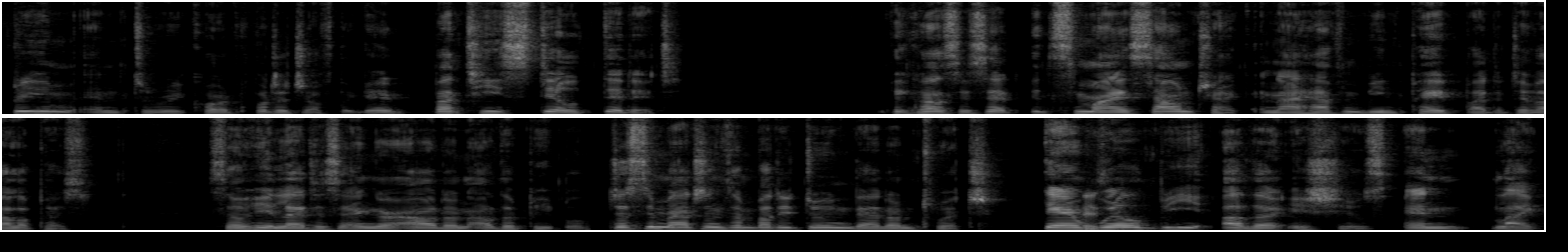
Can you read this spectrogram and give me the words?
stream and to record footage of the game. But he still did it. Because he said, it's my soundtrack and I haven't been paid by the developers. So he let his anger out on other people. Just imagine somebody doing that on Twitch. There Basically. will be other issues. And like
